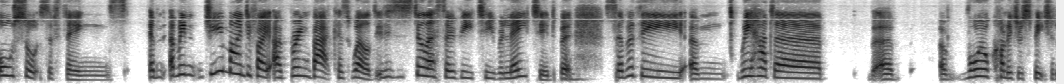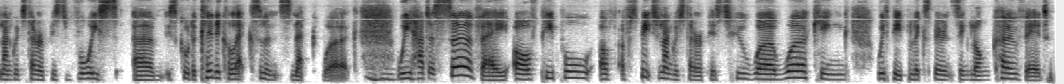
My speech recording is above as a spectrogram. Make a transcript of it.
all sorts of things. Um, I mean, do you mind if I, I, bring back as well? This is still SOVT related, but mm. some of the um, we had a, a a Royal College of Speech and Language Therapists voice, um, it's called a clinical excellence network. Mm-hmm. We had a survey of people, of, of speech and language therapists who were working with people experiencing long COVID.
